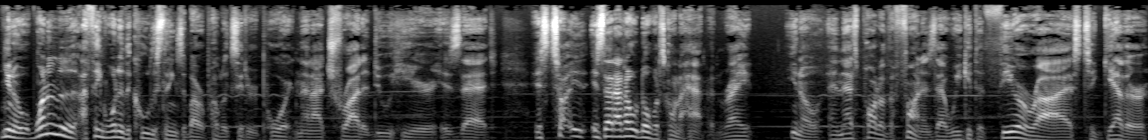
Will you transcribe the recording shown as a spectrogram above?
you know one of the I think one of the coolest things about Republic City Report and that I try to do here is that is t- is that I don't know what's going to happen, right? You know, and that's part of the fun is that we get to theorize together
